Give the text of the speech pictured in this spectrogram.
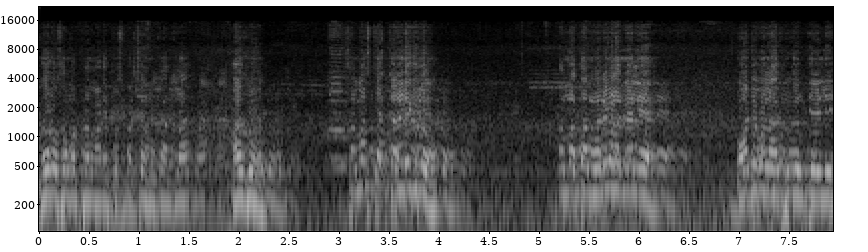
ಗೌರವ ಸಮರ್ಪಣೆ ಮಾಡಿ ಪುಷ್ಪರ್ಶನ ಮುಖಾಂತರ ಹಾಗೂ ಸಮಸ್ತ ಕನ್ನಡಿಗರು ತಮ್ಮ ತಮ್ಮ ಮನೆಗಳ ಮೇಲೆ ಬಾಟುಗಳು ಹಾಕಬೇಕು ಅಂತ ಹೇಳಿ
